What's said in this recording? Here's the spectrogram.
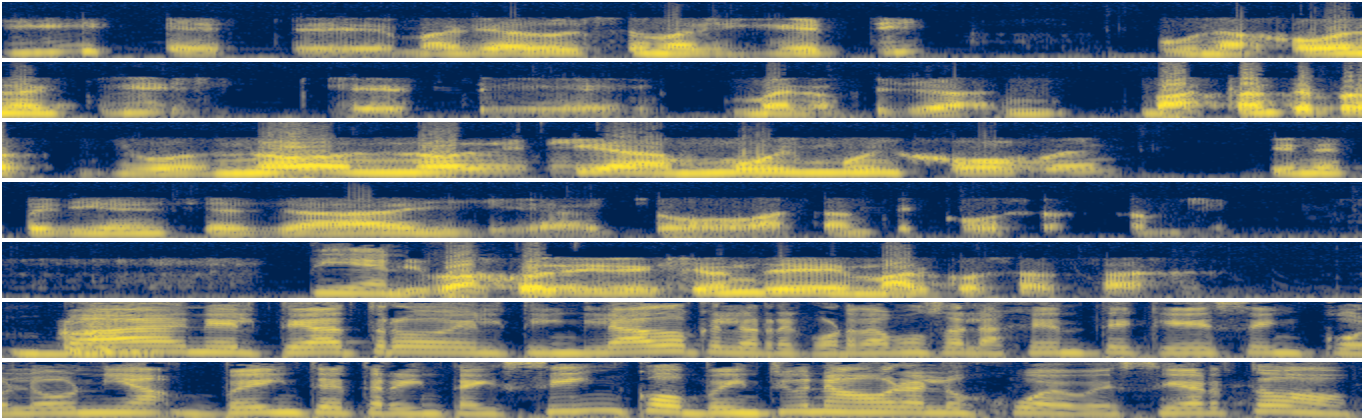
y este, María Dulce Marighetti, una joven actriz que, este, bueno, que ya bastante, no, no diría muy, muy joven, tiene experiencia ya y ha hecho bastantes cosas también. Bien. Y bajo la dirección de Marcos Alzaja va en el Teatro del Tinglado, que le recordamos a la gente que es en Colonia 2035, 21 horas los jueves, ¿cierto?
